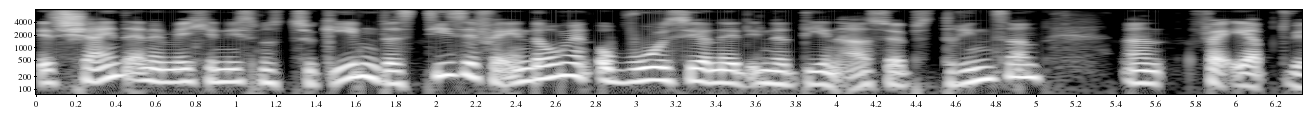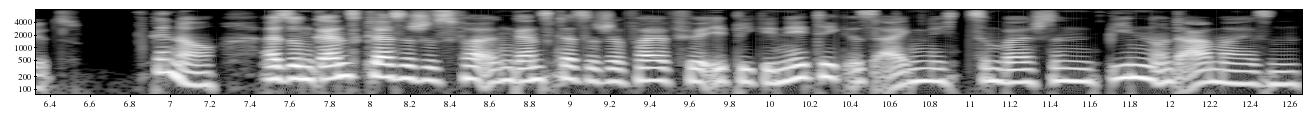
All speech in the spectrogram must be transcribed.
es scheint einen Mechanismus zu geben, dass diese Veränderungen, obwohl sie ja nicht in der DNA selbst drin sind, äh, vererbt wird. Genau. Also ein ganz klassisches Fall, ein ganz klassischer Fall für Epigenetik ist eigentlich zum Beispiel Bienen und Ameisen.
